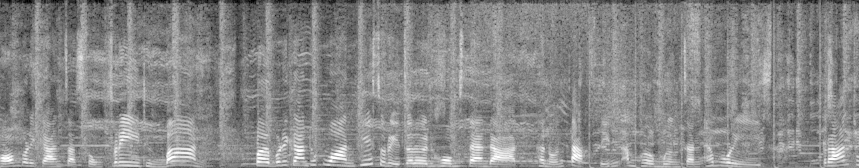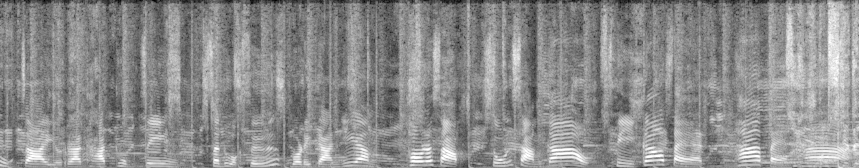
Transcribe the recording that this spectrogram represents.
ร้อมบริการจัดส่งฟรีถึงบ้าน เปิดบริการทุกวันที่สุริเจริญโฮมสแตนดาร์ดถนนตักสินอำเภอเมืองจันทบุรี ร้านถูกใจราคาถูกจริง สะดวกซื้อบริการเยี่ยม โทรศัพท์ 039 498 585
